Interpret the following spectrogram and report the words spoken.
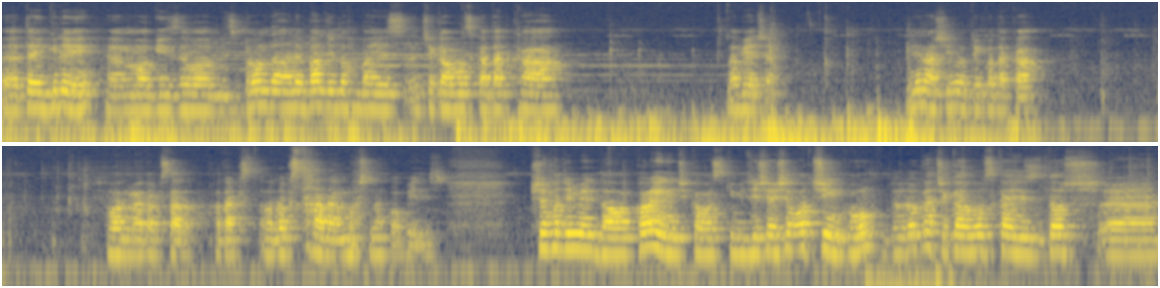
e, tej gry e, mogli zrobić błąda, ale bardziej to chyba jest ciekawostka taka, no wiecie, nie na siłę, tylko taka w formie rockstar, rockst- rockstara można powiedzieć. Przechodzimy do kolejnej ciekawostki w dzisiejszym odcinku. Druga ciekawostka jest dość e,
